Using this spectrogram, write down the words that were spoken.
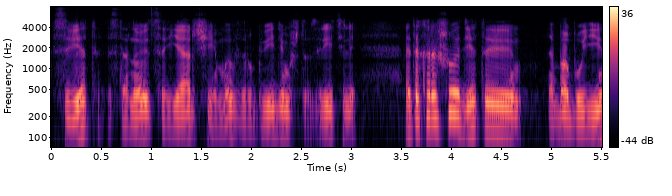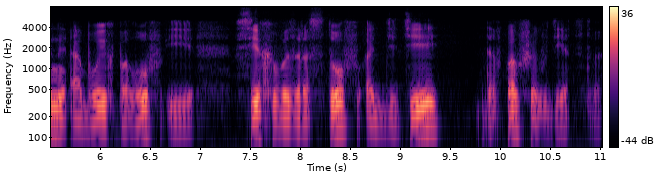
Свет становится ярче, и мы вдруг видим, что зрители — это хорошо одетые бабуины обоих полов и всех возрастов, от детей до впавших в детство.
